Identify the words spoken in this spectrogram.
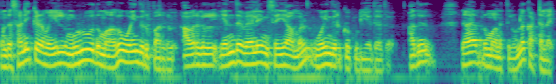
அந்த சனிக்கிழமையில் முழுவதுமாக ஓய்ந்திருப்பார்கள். அவர்கள் எந்த வேலையும் செய்யாமல் ஓய்ந்திருக்கக்கூடியது அது. அது நியாயப்பிரமாணத்தில் உள்ள கட்டளை.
